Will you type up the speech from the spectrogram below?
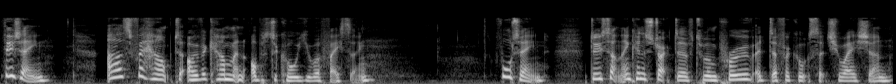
13. Ask for help to overcome an obstacle you are facing. 14. Do something constructive to improve a difficult situation.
